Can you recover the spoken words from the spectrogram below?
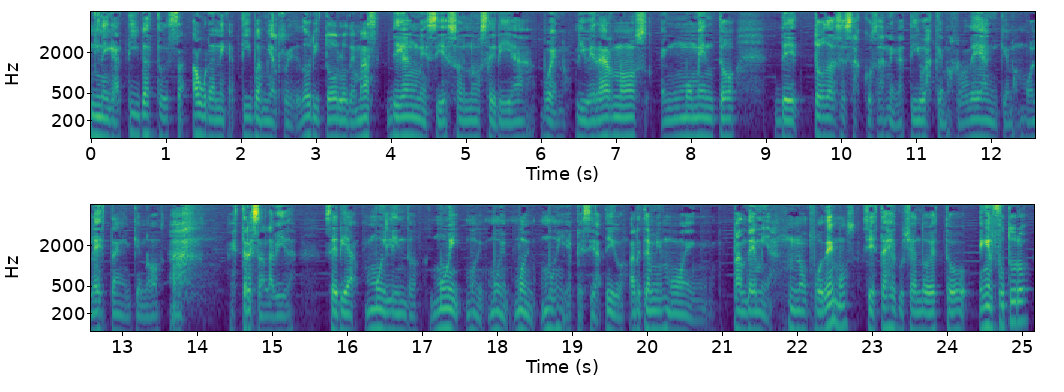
negativas, toda esa aura negativa a mi alrededor y todo lo demás. Díganme si eso no sería bueno, liberarnos en un momento de todas esas cosas negativas que nos rodean que nos molestan que nos... Ah, estresan la vida. Sería muy lindo, muy, muy, muy, muy, muy especial. Digo, ahorita mismo en pandemia no podemos. Si estás escuchando esto en el futuro,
